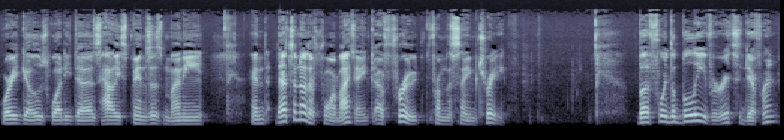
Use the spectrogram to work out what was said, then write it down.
where he goes, what he does, how he spends his money. And that's another form, I think, of fruit from the same tree. But for the believer, it's different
